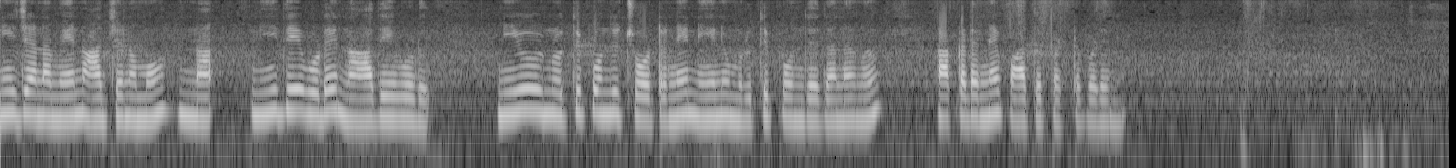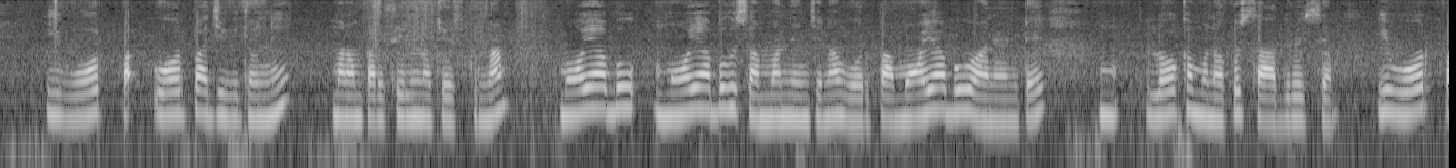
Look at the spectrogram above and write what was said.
నీ జనమే నా జనము నా నీ దేవుడే నా దేవుడు. నీవు మృతి పొందు చోటనే నేను మృతి పొందేదనను. అక్కడనే పాత పెట్టబడను ఈ ఓర్ప ఓర్పా జీవితాన్ని మనం పరిశీలన చేసుకుందాం. మోయాబు మోయాబుకు సంబంధించిన ఓర్ప. మోయాబు అని అంటే లోకమునకు సాదృశ్యం. ఈ ఓర్ప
